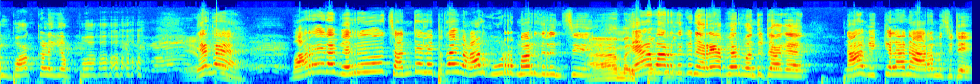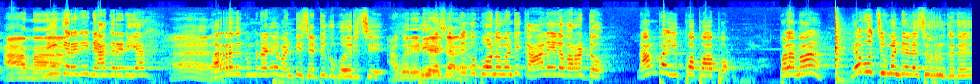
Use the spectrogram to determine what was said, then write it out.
நான் பார்க்கலையப்பா. ஏங்க வரையில வெறும் சந்தையில இப்பதான் ஆள் கூடுற மாதிரி இருந்துச்சு. வியாபாரத்துக்கு நிறைய பேர் வந்துட்டாங்க. நான் விக்கலான்னு ஆரம்பிச்சிட்டேன். நீங்க ரெடி நாங்க ரெடியா. வர்றதுக்கு முன்னாடியே வண்டி செட்டுக்கு போயிருச்சு. செட்டுக்கு போன வண்டி காலையில வரட்டும். நம்ம இப்ப பாப்போம் போலாமா? எவுச்சி மண்டையில சுருங்குது.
